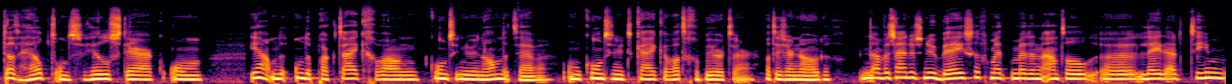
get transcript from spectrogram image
Dat helpt ons heel sterk om, ja, om, de, om de praktijk gewoon continu in handen te hebben. Om continu te kijken wat gebeurt er, wat is er nodig. Nou, we zijn dus nu bezig met, met een aantal uh, leden uit het team,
